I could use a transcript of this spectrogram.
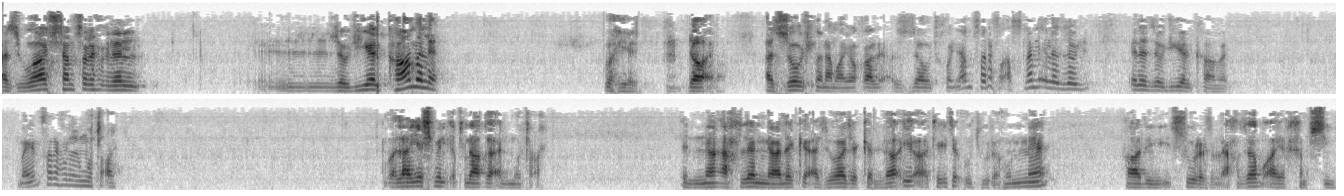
أزواج تنصرف إلى الزوجية الكاملة. وهي دائما الزوج حينما يقال الزوج ينصرف أصلا إلى الزوج إلى الزوجية الكاملة. ما ينصرف إلى المتعة. ولا يشمل إطلاق المتعة. إنا أحللنا لك أزواجك اللائي آتيت أجورهن. هذه سورة الأحزاب آية خمسين.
